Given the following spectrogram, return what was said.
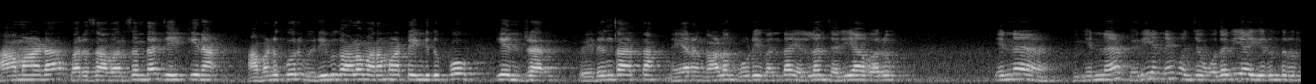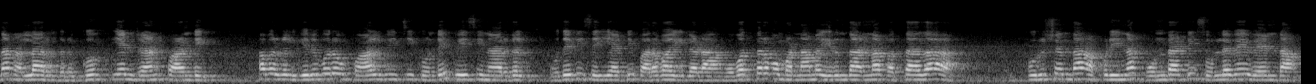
ஆமாடா வருஷா வருஷம்தான் ஜெயிக்கிறான். அவனுக்கு ஒரு விடிவு காலம் வரமாட்டேங்குது போ என்றார். விடுங்காத்தா நேரங்காலம் கூடி வந்தால் எல்லாம் சரியாக வரும். என்ன என்ன பெரியண்ணே கொஞ்சம் உதவியாக இருந்திருந்தால் நல்லா இருந்திருக்கும் என்றான் பாண்டி. அவர்கள் இருவரும் பால் வீச்சி கொண்டே பேசினார்கள். உதவி செய்யாட்டி பரவாயில்லடா உபத்திரவம் பண்ணாமல் இருந்தான்னா பத்தாதா? புருஷன்தான் அப்படின்னா பொண்டாட்டி சொல்லவே வேண்டாம்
